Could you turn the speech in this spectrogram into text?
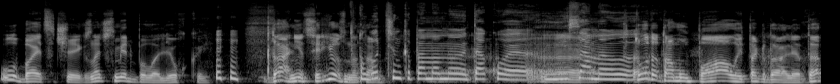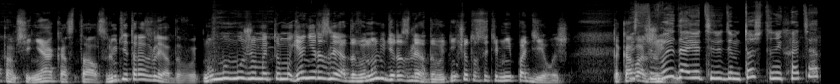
Улыбается человек, значит, смерть была легкой. Да, нет, серьезно. Там, Гурченко, по-моему, такое, не э, самое... Кто-то там упал и так далее, да, там синяк остался. Люди это разглядывают. Ну, мы можем это... Я не разглядываю, но люди разглядывают. Ничего ты с этим не поделаешь. Такова То есть жизнь. вы даете людям то, что не хотят?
